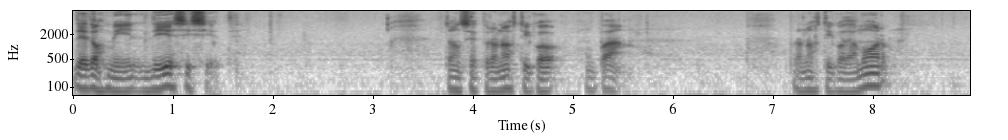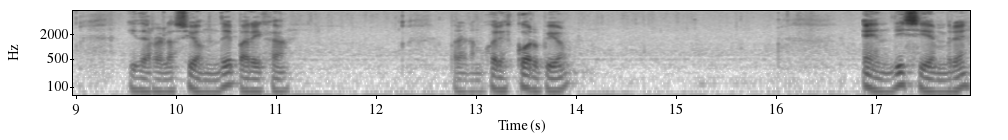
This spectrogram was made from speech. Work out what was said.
de 2017. Entonces, pronóstico, pronóstico de amor y de relación de pareja para la mujer Escorpio en diciembre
